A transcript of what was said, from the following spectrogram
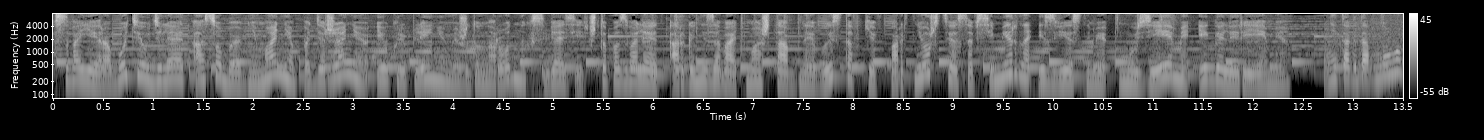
В своей работе уделяет особое внимание поддержанию и укреплению международных связей, что позволяет организовать масштабные выставки в партнерстве со всемирно известными музеями и галереями. Не так давно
